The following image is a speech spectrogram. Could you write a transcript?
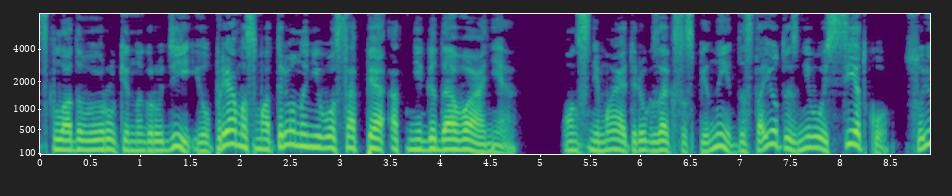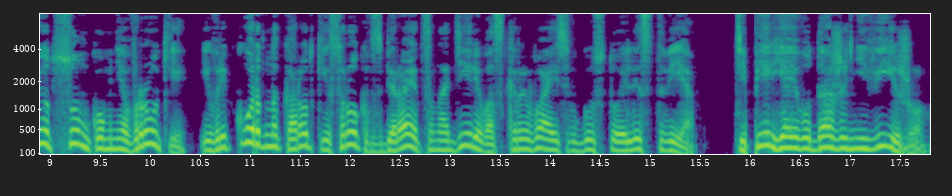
Складываю руки на груди и упрямо смотрю на него, сопя от негодования. Он снимает рюкзак со спины, достает из него сетку, сует сумку мне в руки и в рекордно короткий срок взбирается на дерево, скрываясь в густой листве. Теперь я его даже не вижу.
